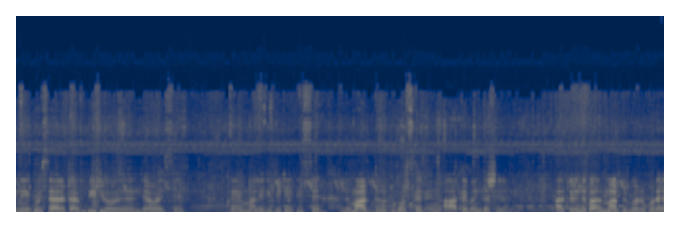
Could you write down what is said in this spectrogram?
এনে কইছে আর একটা ভিডিও দেওয়া হয়েছে। আহ, বেটে দিচ্ছে এটা মারধর করছে হাতে বাইন্দা সে। বান্ধে মারধর করার পরে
